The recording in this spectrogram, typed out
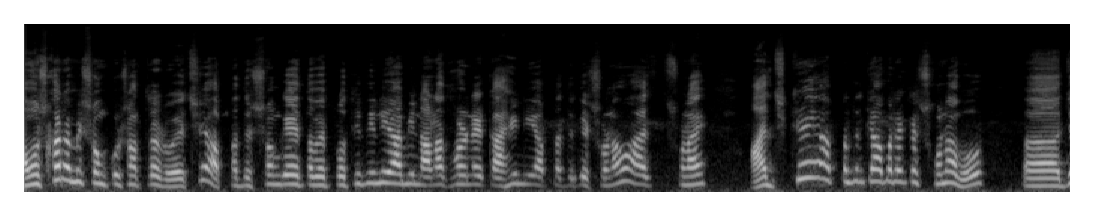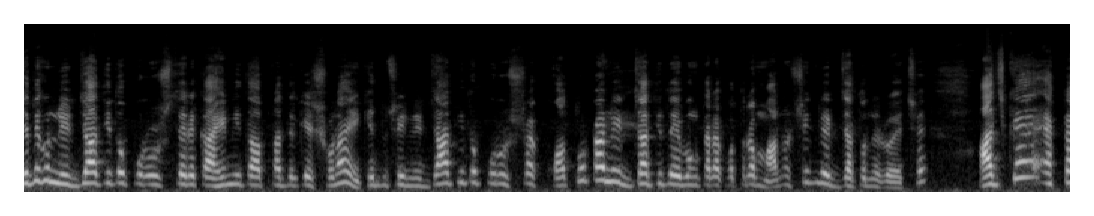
নমস্কার, আমি শঙ্কু সাঁতরা রয়েছে আপনাদের সঙ্গে। তবে প্রতিদিনই আমি নানা ধরনের কাহিনী আপনাদেরকে শোনাও। আজ শোনাই, আজকে আপনাদেরকে আবার একটা শোনাবো। যে দেখুন, নির্যাতিত পুরুষদের কাহিনী তো আপনাদেরকে শোনাই, কিন্তু সেই নির্যাতিত পুরুষরা কতটা নির্যাতিত এবং তারা কতটা মানসিক নির্যাতনে রয়েছে? আজকে একটা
